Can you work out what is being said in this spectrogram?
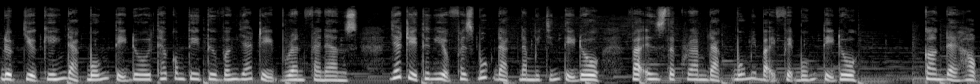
được dự kiến đạt 4 tỷ đô theo công ty tư vấn giá trị Brand Finance. Giá trị thương hiệu Facebook đạt 59 tỷ đô và Instagram đạt 47,4 tỷ đô. Còn Đại học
